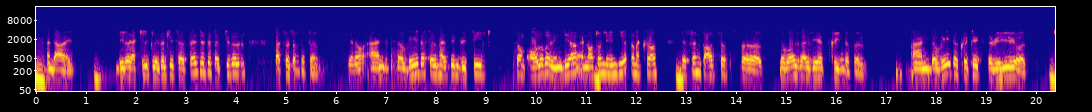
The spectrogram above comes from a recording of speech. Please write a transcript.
mm. and I, we were actually pleasantly surprised at the festival success of the film, you know, and the way the film has been received from all over India and not only India, from across mm. different parts of uh, the world where we had screened the film. And the way the critics, the reviewers, mm.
